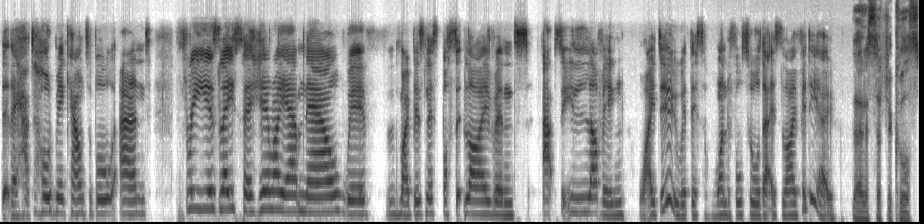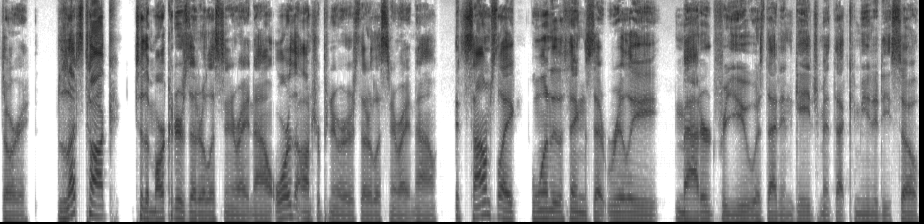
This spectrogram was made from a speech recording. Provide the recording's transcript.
that they had to hold me accountable. And three years later, here I am now with my business, Boss It Live, and absolutely loving what I do with this wonderful tool that is live video. That is such a cool story. Let's talk to the marketers that are listening right now or the entrepreneurs that are listening right now it sounds like one of the things that really mattered for you was that engagement, that community. So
